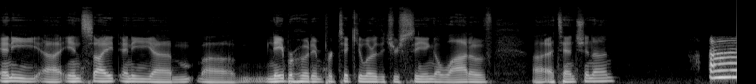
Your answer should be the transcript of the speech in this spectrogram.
any uh, insight, any um, uh, neighborhood in particular that you're seeing a lot of uh, attention on? Um,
